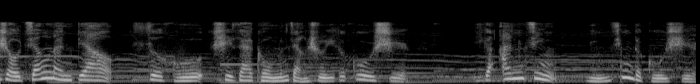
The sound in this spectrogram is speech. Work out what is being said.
一首江南调，似乎是在给我们讲述一个故事，一个安静宁静的故事。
